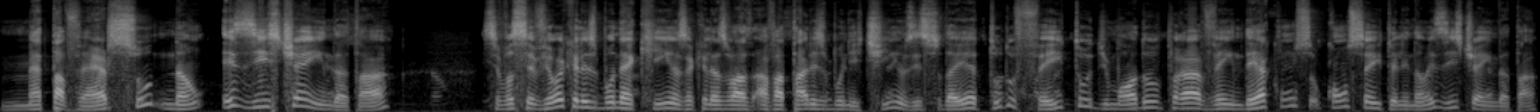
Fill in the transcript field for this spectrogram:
Metaverso não existe ainda, tá? Se você viu aqueles bonequinhos, aqueles avatares bonitinhos, isso daí é tudo feito de modo para vender o conceito. Ele não existe ainda, tá?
